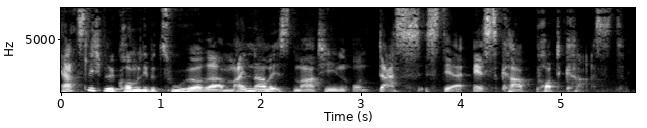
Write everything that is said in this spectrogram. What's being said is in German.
Herzlich willkommen, liebe Zuhörer. Mein Name ist Martin und das ist der SK Podcast.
